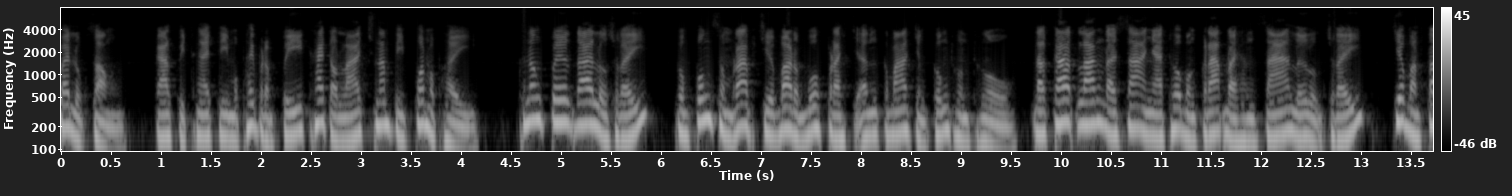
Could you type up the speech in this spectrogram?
ពេទ្យលោកសង្ឃកាលពីថ្ងៃទី27ខែតុលាឆ្នាំ2020 ក្នុងពេលដែលលោកស្រីកំពុងសម្រាប់ជាបារបួសប្រេះឆ្អឹងក្បាលជង្គង់ធ្ងន់ធ្ងរដែលកើតឡើងដោយសារអាញាធរបង្ក្រាបដោយហិង្សាលើលោកស្រីជាបន្ត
